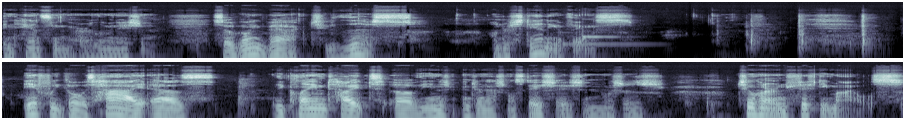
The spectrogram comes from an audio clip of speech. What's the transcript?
enhancing our illumination. So going back to this understanding of things, if we go as high as the claimed height of the International Space Station, which is 250 miles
